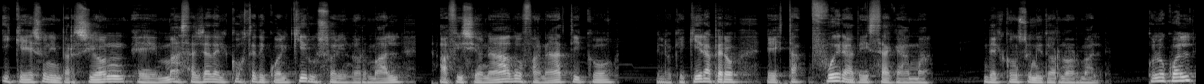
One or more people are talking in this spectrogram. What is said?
y que es una inversión eh, más allá del coste de cualquier usuario normal, aficionado, fanático, lo que quiera, pero está fuera de esa gama del consumidor normal. Con lo cual,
